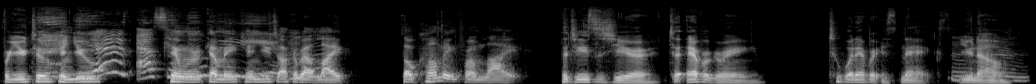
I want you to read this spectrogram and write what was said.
for you too. Can you? Yes, absolutely. Can we? Come in? Can you talk about Mhm. like so coming from like the Jesus year to Evergreen to whatever is next? You know, Mhm.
